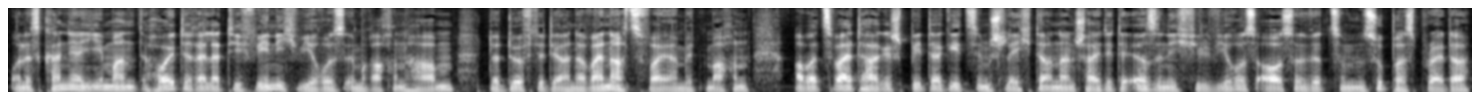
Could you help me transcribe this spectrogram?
Und es kann ja jemand heute relativ wenig Virus im Rachen haben, da dürfte der an der Weihnachtsfeier mitmachen. Aber zwei Tage später geht es ihm schlechter und dann scheidet er irrsinnig viel Virus aus und wird zum Superspreader.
